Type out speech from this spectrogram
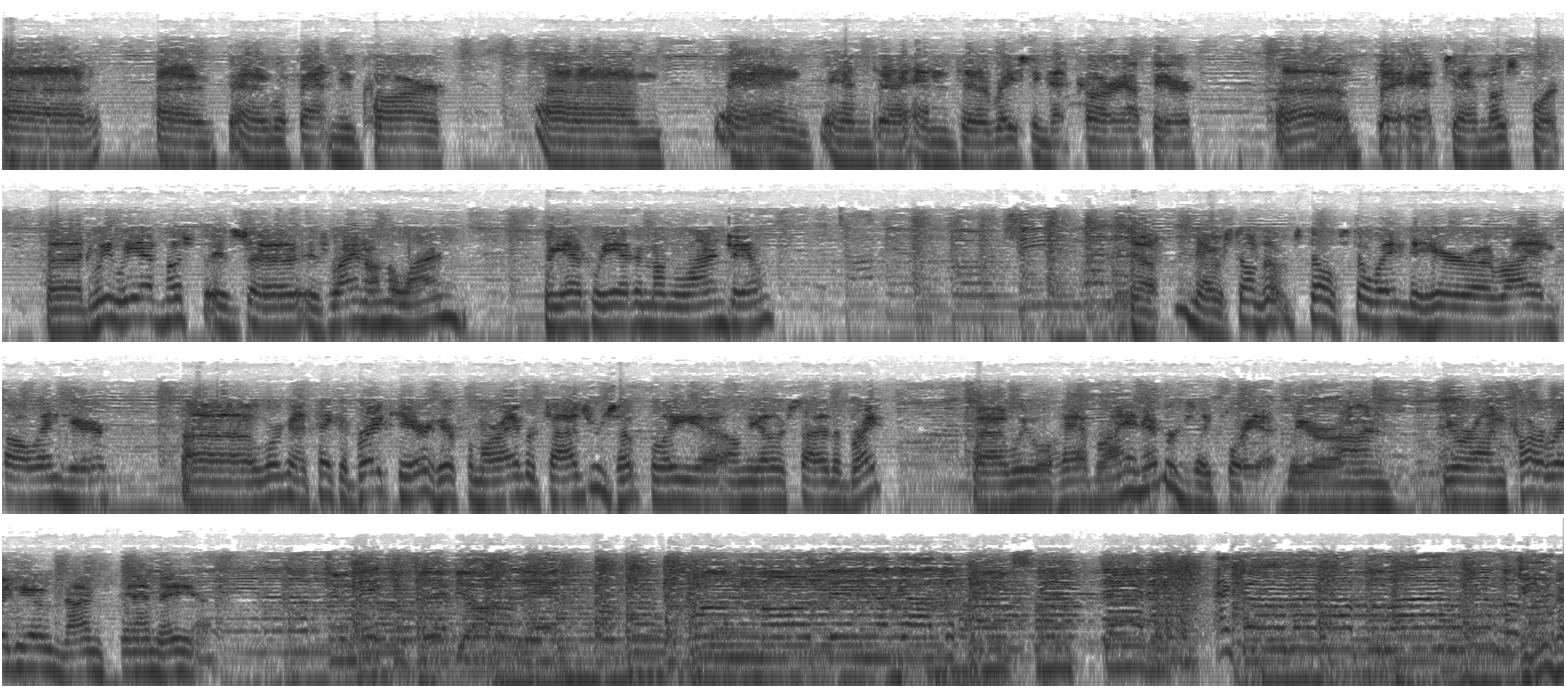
uh, uh, uh, with that new car. Um, and and uh, and racing that car out there at Mosport. Do we we have most is is Ryan on the line? We have we have him on the line, Jalen. No, no, still still still waiting to hear Ryan call in here. Uh, we're going to take a break here, hear from our advertisers. Hopefully, uh, on the other side of the break, uh, we will have Ryan Eversley for you. We are on you are on Car Radio 910 AM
